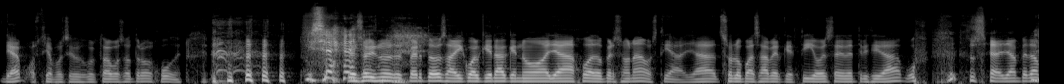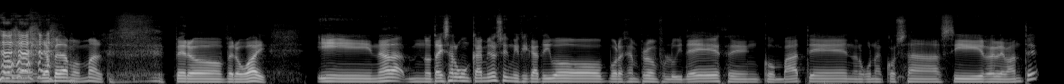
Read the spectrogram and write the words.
Ya, hostia, pues si os gustó a vosotros, joder. que sois unos expertos, ahí cualquiera que no haya jugado persona, hostia, ya solo para saber que CIO es electricidad, uf, o sea, ya empezamos, ya empezamos mal. Pero, pero guay. Y nada, ¿notáis algún cambio significativo, por ejemplo, en fluidez, en combate, en alguna cosa así relevante?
